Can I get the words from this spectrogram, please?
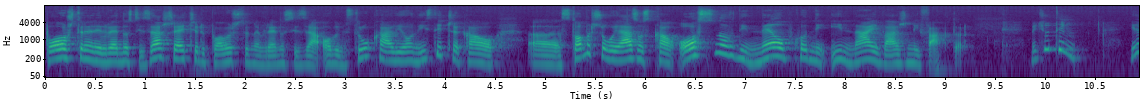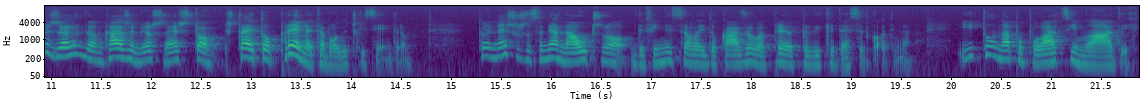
pooštrene vrednosti za šećer i površtene vrednosti za obim struka, ali on ističe kao e, stomačnu gojaznost kao osnovni, neophodni i najvažniji faktor. Međutim, ja želim da vam kažem još nešto, šta je to premetabolički sindrom. To je nešto što sam ja naučno definisala i dokazala pre otprilike 10 godina. I to na populaciji mladih.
